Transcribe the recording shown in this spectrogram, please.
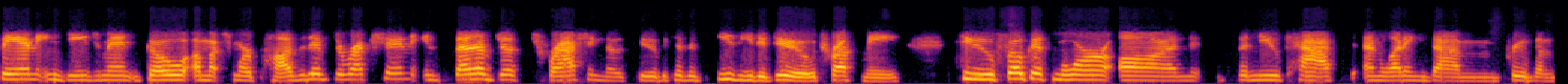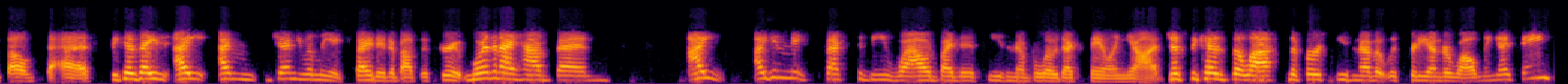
fan engagement go a much more positive direction instead of just trashing those two because it's easy to do, trust me to focus more on the new cast and letting them prove themselves to us because I, I I'm genuinely excited about this group more than I have been. I I didn't expect to be wowed by this season of Below Deck Sailing Yacht just because the last the first season of it was pretty underwhelming. I think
